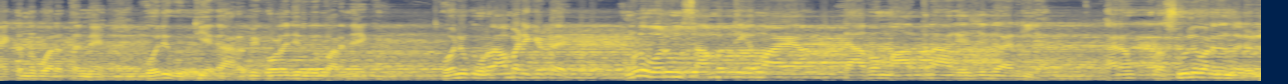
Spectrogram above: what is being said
അയക്കുന്ന പോലെ തന്നെ ഒരു കുട്ടിയൊക്കെ അറബി കോളേജിലേക്ക് പറഞ്ഞേക്കും. ഓന് ഖുർആൻ പഠിക്കട്ടെ. നമ്മൾ വെറും സാമ്പത്തികമായ ലാഭം മാത്രം ആഗ്രഹിച്ച കാര്യമില്ല. കാരണം റസൂൽ പറഞ്ഞു തരും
